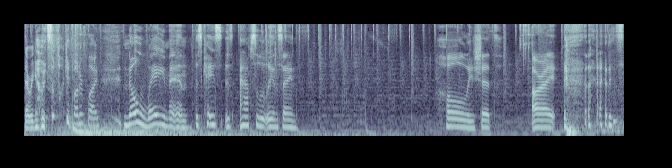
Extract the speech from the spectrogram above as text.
There we go. It's the fucking butterfly. No way, man. This case is absolutely insane. Holy shit. All right. that is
